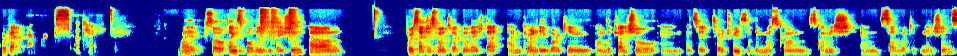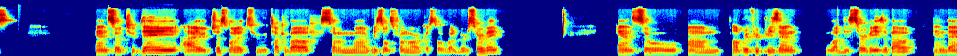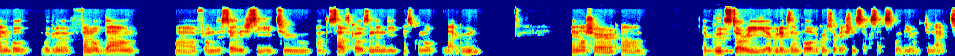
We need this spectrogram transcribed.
Perfect. that works. Okay. Right. So thanks for the invitation. Um, first, I just wanted to acknowledge that I'm currently working on the traditional and ancient territories of the Musqueam, Squamish, and Tsleil-Waututh nations. And so today, I just wanted to talk about some uh, results from our coastal waterbird survey. And so um, I'll briefly present what this survey is about, and then we'll, we're gonna funnel down uh, from the Salish Sea to uh, the south coast and then the Esquimalt Lagoon. And I'll share um, a good story, a good example of a conservation success with you tonight.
